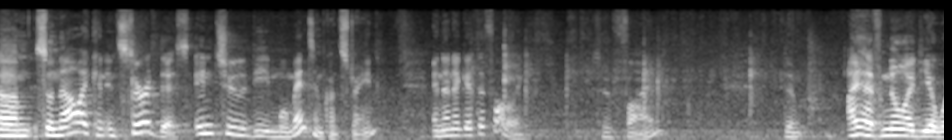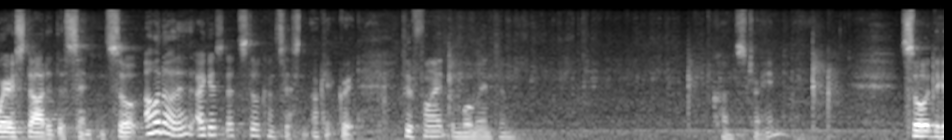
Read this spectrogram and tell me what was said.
Um, so now I can insert this into the momentum constraint, and then I get the following. So fine. The, I have no idea where I started this sentence. So, oh no, that, I guess that's still consistent. Okay, great. To find the momentum constraint. So the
